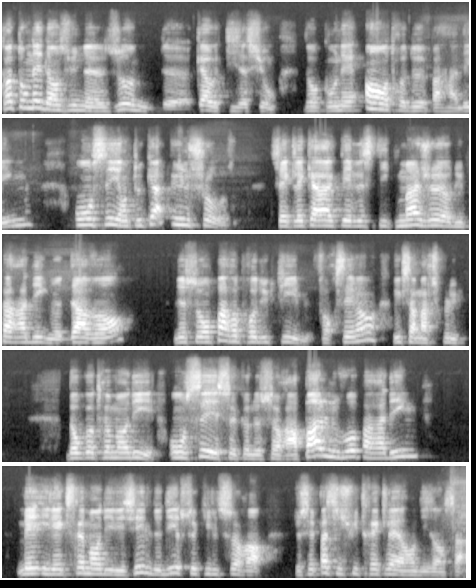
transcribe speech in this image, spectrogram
Quand on est dans une zone de chaotisation, donc on est entre deux paradigmes, on sait en tout cas une chose, c'est que les caractéristiques majeures du paradigme d'avant ne sont pas reproductibles, forcément, vu que ça marche plus. Donc, autrement dit, on sait ce que ne sera pas le nouveau paradigme mais il est extrêmement difficile de dire ce qu'il sera. Je ne sais pas si je suis très clair en disant ça.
